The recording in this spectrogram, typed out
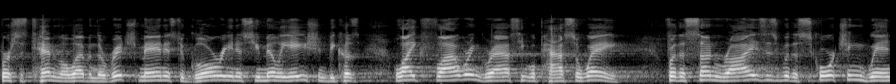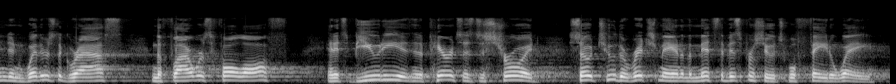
Verses 10 and 11 The rich man is to glory in his humiliation, because like flowering grass he will pass away. For the sun rises with a scorching wind and withers the grass, and the flowers fall off, and its beauty and appearance is destroyed. So too the rich man in the midst of his pursuits will fade away.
